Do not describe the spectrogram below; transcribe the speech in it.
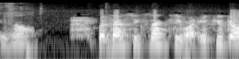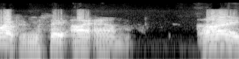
you know. But that's exactly right. If you go out and you say, I am I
